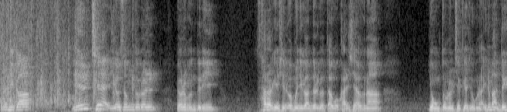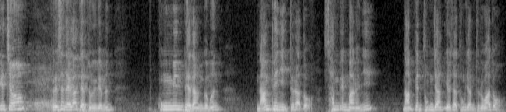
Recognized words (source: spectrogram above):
그러니까 일체 여성들을 여러분들이 살아계신 어머니가 늙었다고 갈시하거나 용돈을 적혀주거나 이러면 안 되겠죠? 그래서 내가 대통령이 되면 국민 배당금은 남편이 있더라도 300만 원이 남편 통장, 여자 통장 들어와도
